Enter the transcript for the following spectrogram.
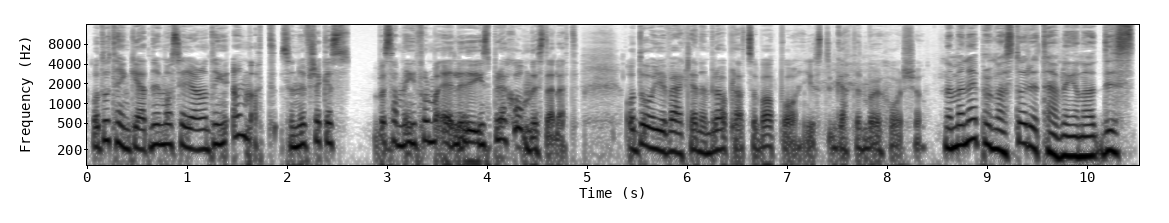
Och Då tänker jag att nu måste jag göra någonting annat. Så nu försöker jag samla informa- eller inspiration istället. Och då är ju verkligen en bra plats att vara på just Gothenburg Horse Show. När man är på de här större tävlingarna, det,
